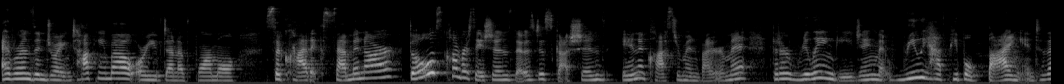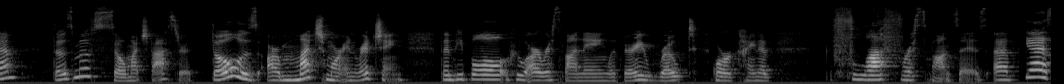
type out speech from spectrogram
everyone's enjoying talking about, or you've done a formal Socratic seminar, those conversations, those discussions in a classroom environment that are really engaging, that really have people buying into them, those move so much faster. Those are much more enriching than people who are responding with very rote or kind of fluff responses of, yes,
